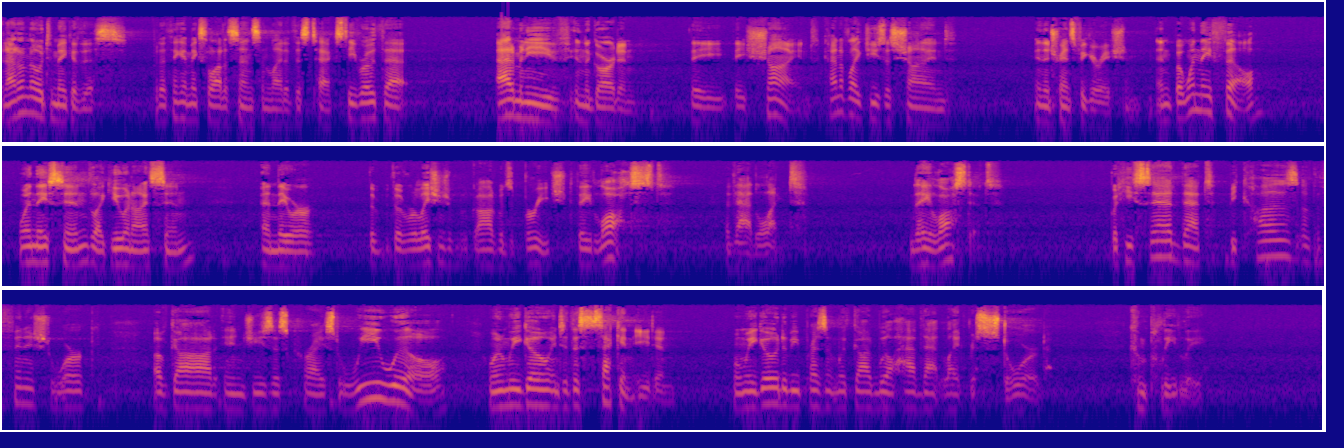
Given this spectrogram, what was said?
and I don't know what to make of this, but I think it makes a lot of sense in light of this text. He wrote that Adam and Eve in the garden, they, they shined, kind of like Jesus shined in the transfiguration. And, but when they fell, when they sinned, like you and I sin, and they were the, the relationship with God was breached, they lost that light they lost it. But he said that because of the finished work of God in Jesus Christ, we will, when we go into the second Eden, when we go to be present with God, we'll have that light restored completely.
